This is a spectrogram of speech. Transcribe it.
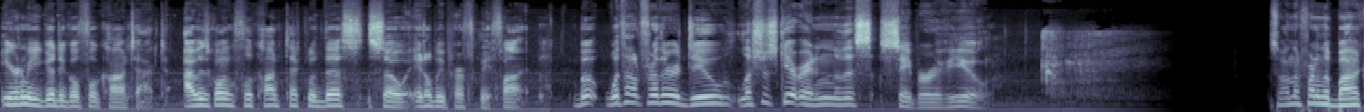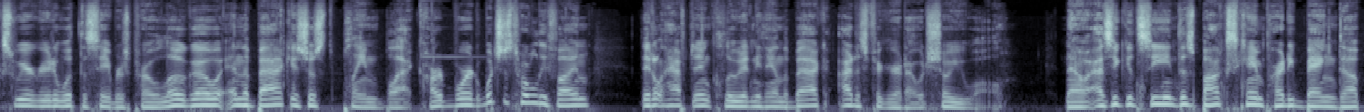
you're going to be good to go full contact. I was going full contact with this, so it'll be perfectly fine. But without further ado, let's just get right into this Saber review. So on the front of the box, we are greeted with the Sabers Pro logo, and the back is just plain black cardboard, which is totally fine. They don't have to include anything on the back, I just figured I would show you all. Now, as you can see, this box came pretty banged up,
